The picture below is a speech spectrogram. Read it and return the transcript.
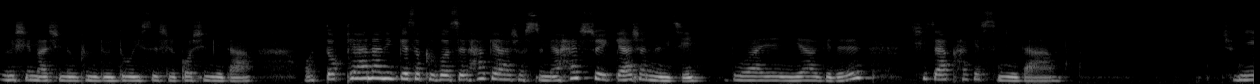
의심하시는 분들도 있으실 것입니다. 어떻게 하나님께서 그것을 하게 하셨으며 할 수 있게 하셨는지 노아의 이야기를 시작하겠습니다. 주님,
